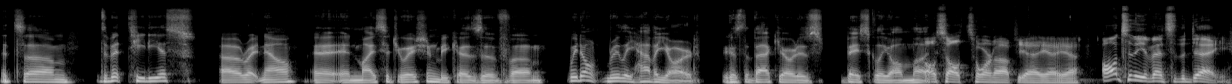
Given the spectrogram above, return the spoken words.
it's um, it's a bit tedious uh, right now uh, in my situation because of um, we don't really have a yard because the backyard is basically all mud. Oh, it's all torn up. Yeah, yeah, yeah. On to the events of the day.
